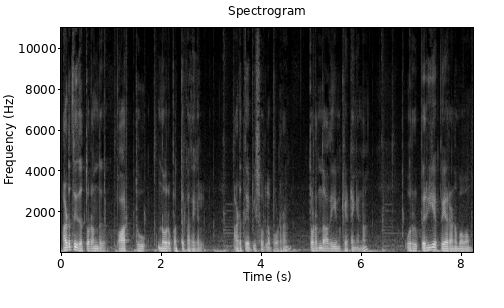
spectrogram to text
அடுத்து இதை தொடர்ந்து பார்ட் டூ இன்னொரு பத்து கதைகள் அடுத்த எபிசோடில் போடுறேன். தொடர்ந்து அதையும் கேட்டிங்கன்னா ஒரு பெரிய பேர் அனுபவம்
